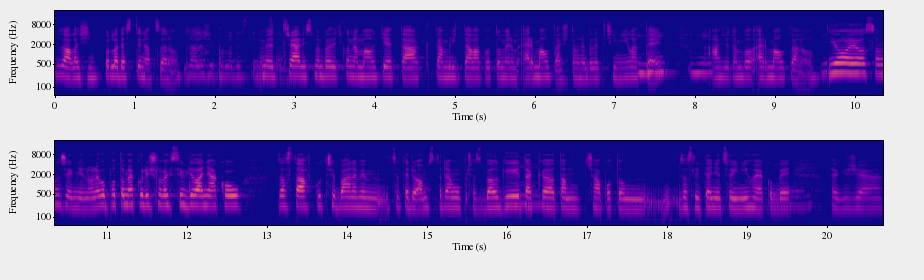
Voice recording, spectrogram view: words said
Uh, Záleží, podle destinace, no. Záleží podle destinace. My třeba, když jsme byli teď na Maltě, tak tam lítala potom jenom Air Malta, že tam nebyly přímý lety mm-hmm. a že tam byl Air Malta, no. Jo, jo, samozřejmě, no. Nebo potom, jako když člověk si udělá nějakou zastávku třeba, nevím, chcete do Amsterdamu přes Belgii, mm. tak uh, tam třeba potom zaslíte něco jiného, jakoby. Je. Takže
